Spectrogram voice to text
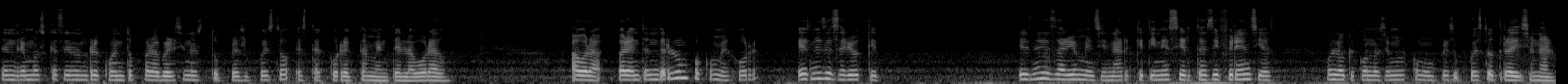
tendremos que hacer un recuento para ver si nuestro presupuesto está correctamente elaborado. Ahora, para entenderlo un poco mejor, es necesario que es necesario mencionar que tiene ciertas diferencias con lo que conocemos como un presupuesto tradicional.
